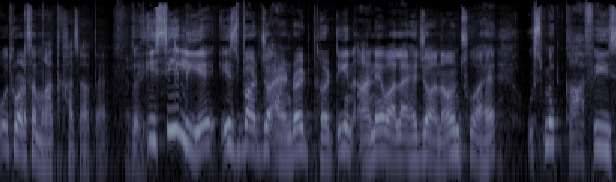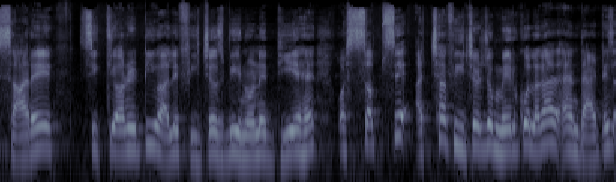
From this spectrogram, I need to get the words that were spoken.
वो थोड़ा सा मात खा जाता है। तो इसीलिए इस बार जो एंड्रॉयड 13 आने वाला है जो अनाउंस हुआ है उसमें काफ़ी सारे सिक्योरिटी वाले फीचर्स भी इन्होंने दिए हैं और सबसे अच्छा फीचर जो मेरे को लगा एंड दैट इज़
